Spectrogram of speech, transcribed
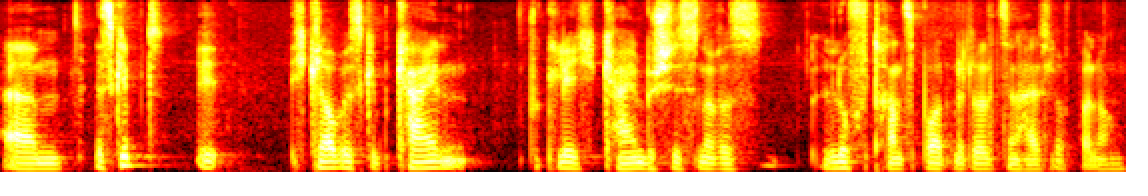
Ähm, es gibt, ich glaube, es gibt kein, wirklich kein beschisseneres Lufttransportmittel als den Heißluftballon.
